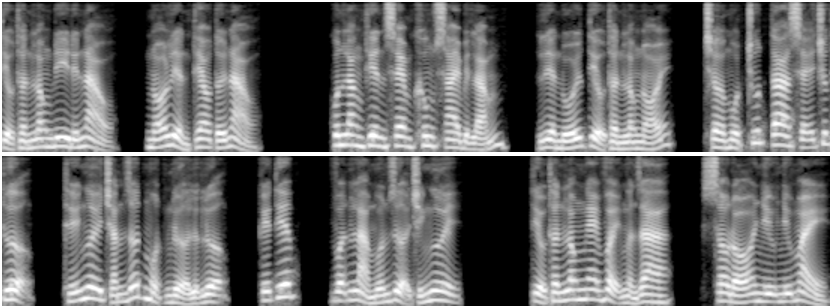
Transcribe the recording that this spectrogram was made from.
tiểu thần long đi đến nào, nó liền theo tới nào. Quân lăng thiên xem không sai biệt lắm, liền đối tiểu thần long nói, chờ một chút ta sẽ trước thượng, thế ngươi chắn rớt một nửa lực lượng, kế tiếp, vẫn là muốn dựa chính ngươi. Tiểu thần long nghe vậy ngẩn ra, sau đó nhíu nhíu mày,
